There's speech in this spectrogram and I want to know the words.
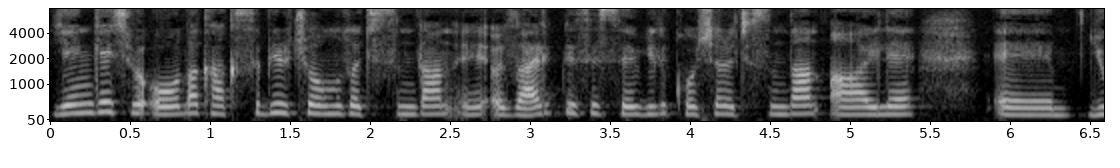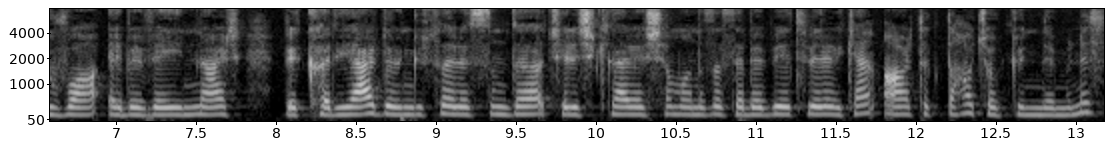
Yengeç ve Oğlak aksı birçoğumuz açısından e, özellikle siz sevgili koçlar açısından aile, e, yuva, ebeveynler ve kariyer döngüsü arasında çelişkiler yaşamanıza sebebiyet verirken artık daha çok gündeminiz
